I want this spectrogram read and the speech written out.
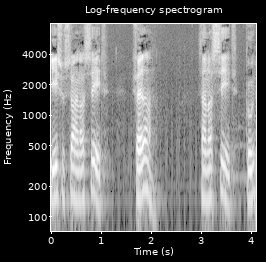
Jesus, så har han også set faderen. Så har han også set Gud.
